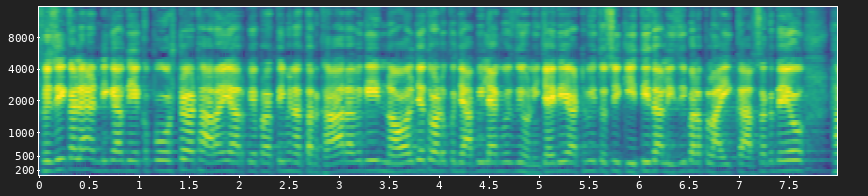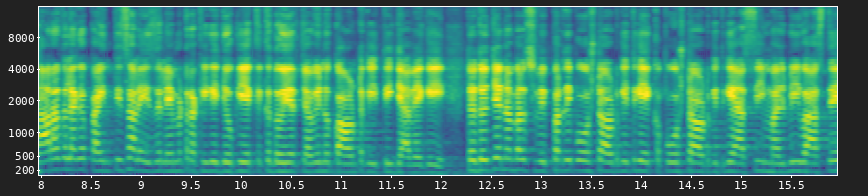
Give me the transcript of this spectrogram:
ਫਿਜ਼ੀਕਲ ਹੈਂਡੀਕੈਪ ਦੀ ਇੱਕ ਪੋਸਟ 18000 ਰੁਪਏ ਪ੍ਰਤੀ ਮਹੀਨਾ ਤਨਖਾਹ ਰਹੇਗੀ ਨੌਲੇਜ ਤੁਹਾਨੂੰ ਪੰਜਾਬੀ ਲੈਂਗੁਏਜ ਦੀ ਹੋਣੀ ਚਾਹੀਦੀ ਹੈ 8ਵੀਂ ਤੁਸੀਂ ਕੀਤੀ ਤਾਂ ਐਲੀਜੀਬਲ ਅਪਲਾਈ ਕਰ ਸਕਦੇ ਹੋ 18 ਤੋਂ ਲੈ ਕੇ 35 ਸਾਲ ਏਜ ਲਿਮਿਟ ਰੱਖੀ ਗਈ, ਜੋ ਕਿ 1 1 2024 ਨੂੰ ਕਾਊਂਟ ਕੀਤੀ ਜਾਵੇਗੀ। ਤੇ ਦੂਜੇ ਨੰਬਰ ਸਵੀਪਰ ਦੀ ਪੋਸਟ ਆਊਟ ਕੀਤੀ ਗਈ, ਇੱਕ ਪੋਸਟ ਆਊਟ ਕੀਤੀ ਗਈ, ਐਸਸੀ ਮਜਬੀ ਵਾਸਤੇ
